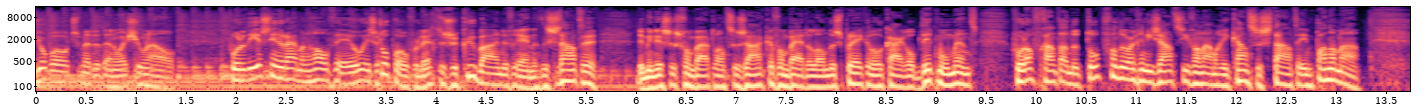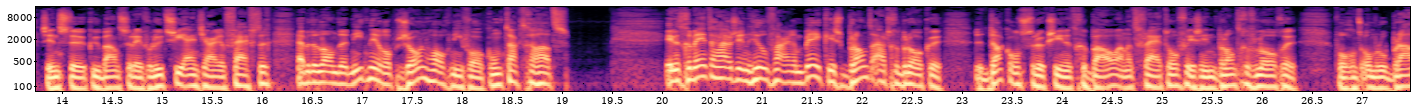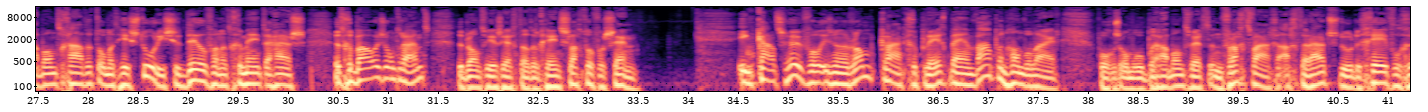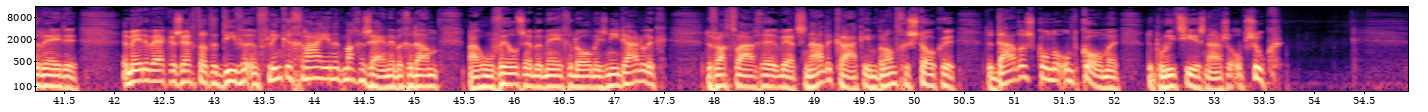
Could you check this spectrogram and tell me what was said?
Jobboot met het NOS Journaal. Voor het eerst in ruim een halve eeuw is er topoverleg tussen Cuba en de Verenigde Staten. De ministers van Buitenlandse Zaken van beide landen spreken elkaar op dit moment... voorafgaand aan de top van de Organisatie van Amerikaanse Staten in Panama. Sinds de Cubaanse revolutie eind jaren 50 hebben de landen niet meer op zo'n hoog niveau contact gehad. In het gemeentehuis in Hilvarenbeek is brand uitgebroken. De dakconstructie in het gebouw aan het Vrijthof is in brand gevlogen. Volgens Omroep Brabant gaat het om het historische deel van het gemeentehuis. Het gebouw is ontruimd. De brandweer zegt dat er geen slachtoffers zijn. In Kaatsheuvel is een ramkraak gepleegd bij een wapenhandelaar. Volgens Omroep Brabant werd een vrachtwagen achteruit door de gevel gereden. Een medewerker zegt dat de dieven een flinke graai in het magazijn hebben gedaan. Maar hoeveel ze hebben meegenomen is niet duidelijk. De vrachtwagen werd na de kraak in brand gestoken. De daders konden ontkomen. De politie is naar ze op zoek.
